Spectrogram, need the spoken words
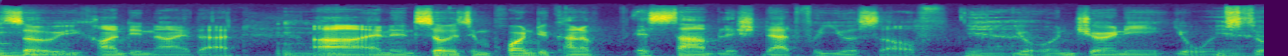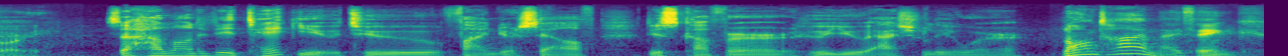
So you can't deny that, uh, and, and so it's important to kind of establish that for yourself, Yeah. your own journey, your own Yeah. story. So how long did it take you to find yourself, discover who you actually were? Long time, I think.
